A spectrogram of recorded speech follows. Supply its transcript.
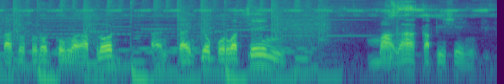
sa susunod kong mga upload. And thank you for watching mga kapising.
